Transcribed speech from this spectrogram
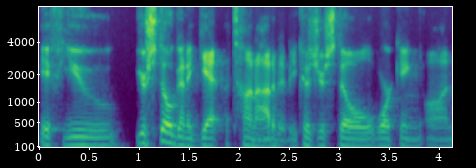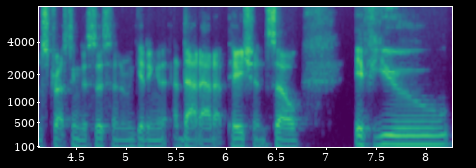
if you you're still going to get a ton out of it because you're still working on stressing the system and getting that adaptation. So if you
